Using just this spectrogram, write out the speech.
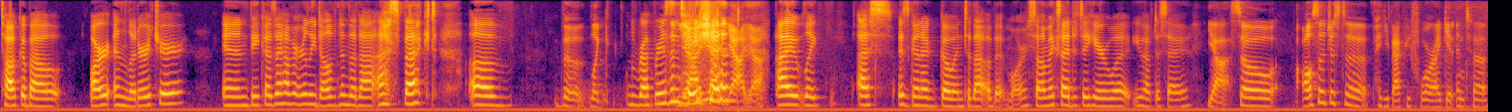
talk about art and literature. And because I haven't really delved into that aspect of the like representation, yeah yeah yeah yeah I like S is going to go into that a bit more. So I'm excited to hear what you have to say. Yeah. So also just to piggyback before I get into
